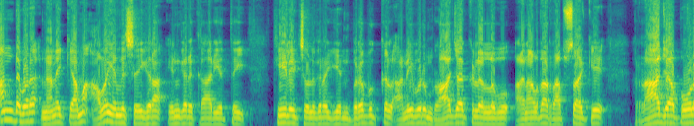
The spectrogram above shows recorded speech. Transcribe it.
ஆண்டவரை நினைக்காம அவன் என்ன செய்கிறான் என்கிற காரியத்தை கீழே சொல்கிற என் பிரபுக்கள் அனைவரும் ராஜாக்கள் அல்லவோ? அதனால தான் ரப்சாக்கே ராஜா போல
